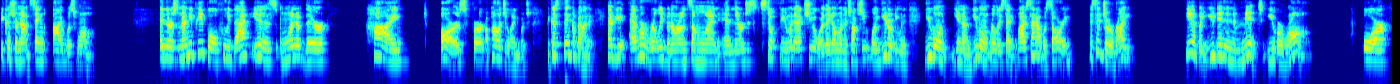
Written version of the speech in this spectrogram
because you're not saying I was wrong. And there's many people who that is one of their high R's for apology language. Because think about it. Have you ever really been around someone and they're just still fuming at you or they don't want to talk to you? Well, you don't even, you won't, you know, you won't really say, Well, I said I was sorry. I said you're right. Yeah, but you didn't admit you were wrong. Or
